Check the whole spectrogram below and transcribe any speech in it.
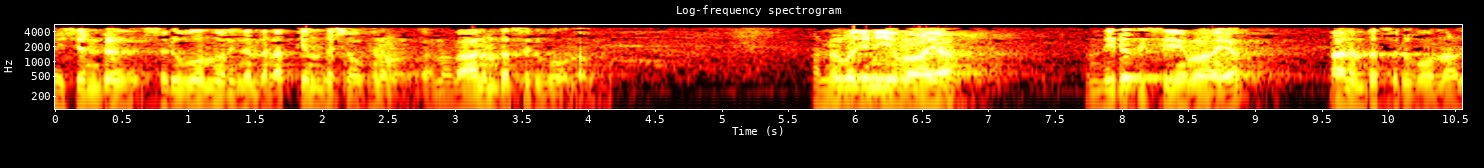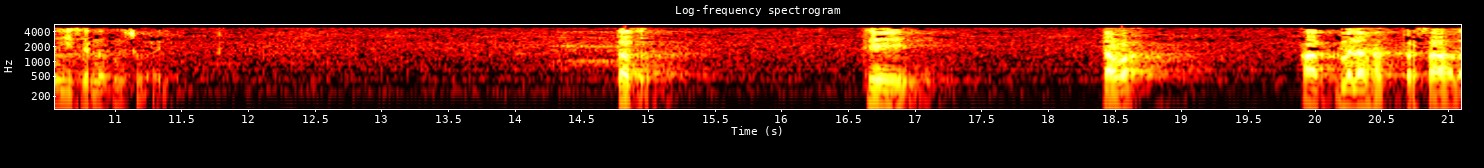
ഐശ്വരന്റെ സ്വരൂപം എന്ന് പറയുന്നത് എന്താണ്? അത്യന്ത ശോഭനമാണ് കാരണം അത് ആനന്ദ സ്വരൂപം എന്നാണ് പറയുന്നത്. അനിർവചനീയമായ നിരതിശയമായ ആനന്ദ സ്വരൂപം എന്നാണ് ഈശ്വരനെ കുറിച്ച് പറയുന്നത്. തത്. തേ തവ. ആത്മനഃ പ്രസാദ.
